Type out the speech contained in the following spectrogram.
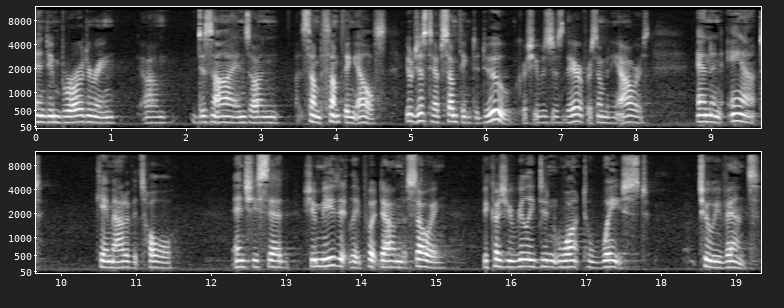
and embroidering um, designs on some something else. You'll just have something to do because she was just there for so many hours. And an ant came out of its hole, and she said she immediately put down the sewing because you really didn't want to waste two events.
